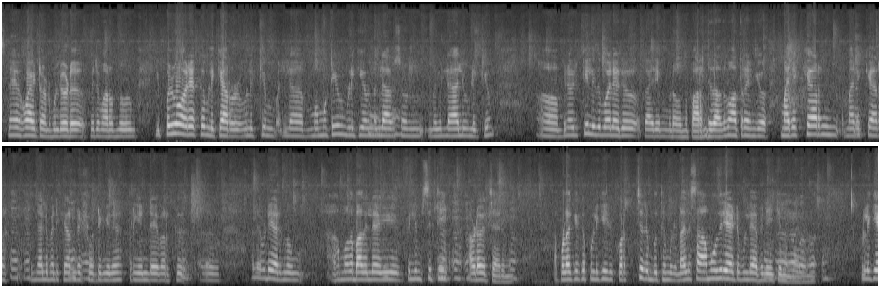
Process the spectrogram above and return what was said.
സ്നേഹമായിട്ടാണ് പുള്ളിയോട് പെരുമാറുന്നതും. ഇപ്പോഴും അവരൊക്കെ വിളിക്കാറുള്ളൂ വിളിക്കും മമ്മൂട്ടിയും വിളിക്കും എന്തെങ്കിലും ആവശ്യമുണ്ടെങ്കിൽ ലാലും വിളിക്കും. പിന്നെ ഒരിക്കലും ഇതുപോലെ ഒരു കാര്യം ഇവിടെ ഒന്ന് പറഞ്ഞത് അത് മാത്രം എനിക്ക് മരക്കാരൻ മരക്കാർ കുഞ്ഞാലി മരക്കാറിന്റെ ഷൂട്ടിങ്ങിന് പ്രിയന്റെ വർക്ക് അതെവിടെയായിരുന്നു? അഹമ്മദാബാദിലെ ഈ ഫിലിം സിറ്റി അവിടെ വെച്ചായിരുന്നു. അപ്പോഴൊക്കെ പുള്ളിക്ക് കുറച്ചൊരു ബുദ്ധിമുട്ടുണ്ട്. അതിൽ സാമൂതിരിയായിട്ട് പുള്ളി അഭിനയിക്കുന്നുണ്ടായിരുന്നു. പുള്ളിക്ക്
